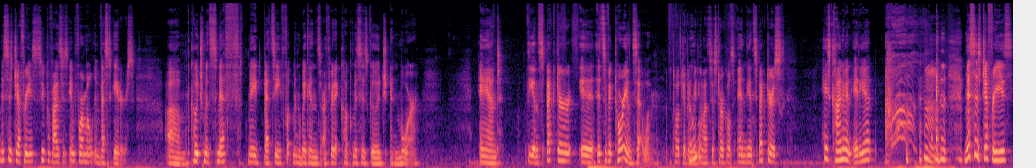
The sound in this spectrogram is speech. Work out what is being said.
Mrs. Jeffries supervises informal investigators. Um, Coachman Smith, maid Betsy, footman Wiggins, arthritic cook Mrs. Goodge, and more. And the inspector, i it's a Victorian set one. I told you I've been reading lots of historicals, and the inspector is he's kind of an idiot. and Mrs. Jeffries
